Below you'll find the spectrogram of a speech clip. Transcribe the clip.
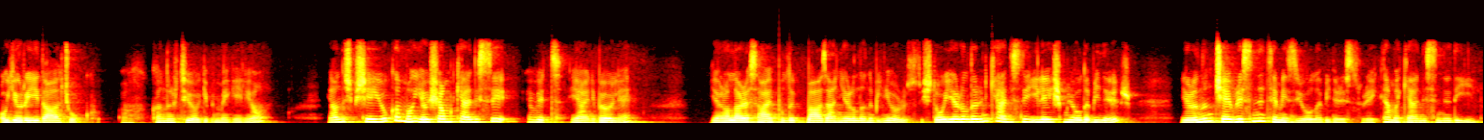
o yarayı daha çok kanırtıyor gibime geliyor. Yanlış bir şey yok ama yaşam kendisi evet yani böyle yaralara sahip olup bazen yaralanabiliyoruz. İşte o yaraların kendisi iyileşmiyor olabilir. Yaranın çevresini temizliyor olabiliriz sürekli ama kendisini değil.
